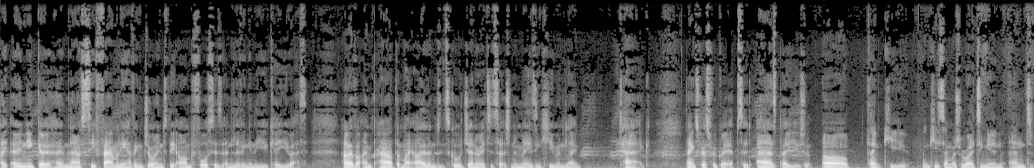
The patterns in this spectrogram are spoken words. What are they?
I only go home now to see family having joined the armed forces and living in the UK US. However, I'm proud that my island and school generated such an amazing human like Tag. Thanks, Chris, for a great episode, as per usual. Oh, thank you. Thank you so much for writing in, and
